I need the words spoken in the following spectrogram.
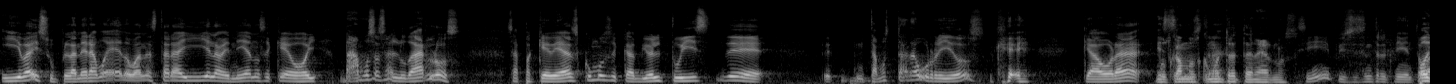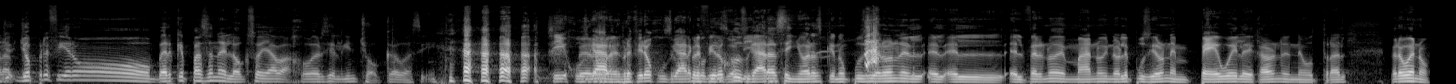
iba y su plan era, bueno, van a estar ahí en la avenida, no sé qué, hoy, vamos a saludarlos. O sea, para que veas cómo se cambió el twist de... de- estamos tan aburridos que, que ahora... Buscamos cómo entretenernos. Sí, pues es entretenimiento. Pues yo, prefiero ver qué pasa en el Oxxo allá abajo, ver si alguien choca o así. Sí, juzgar, prefiero juzgar. Prefiero juzgar a señoras que no pusieron el, el- el- el freno de mano y no le pusieron en P, güey, le dejaron en neutral. Pero bueno,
